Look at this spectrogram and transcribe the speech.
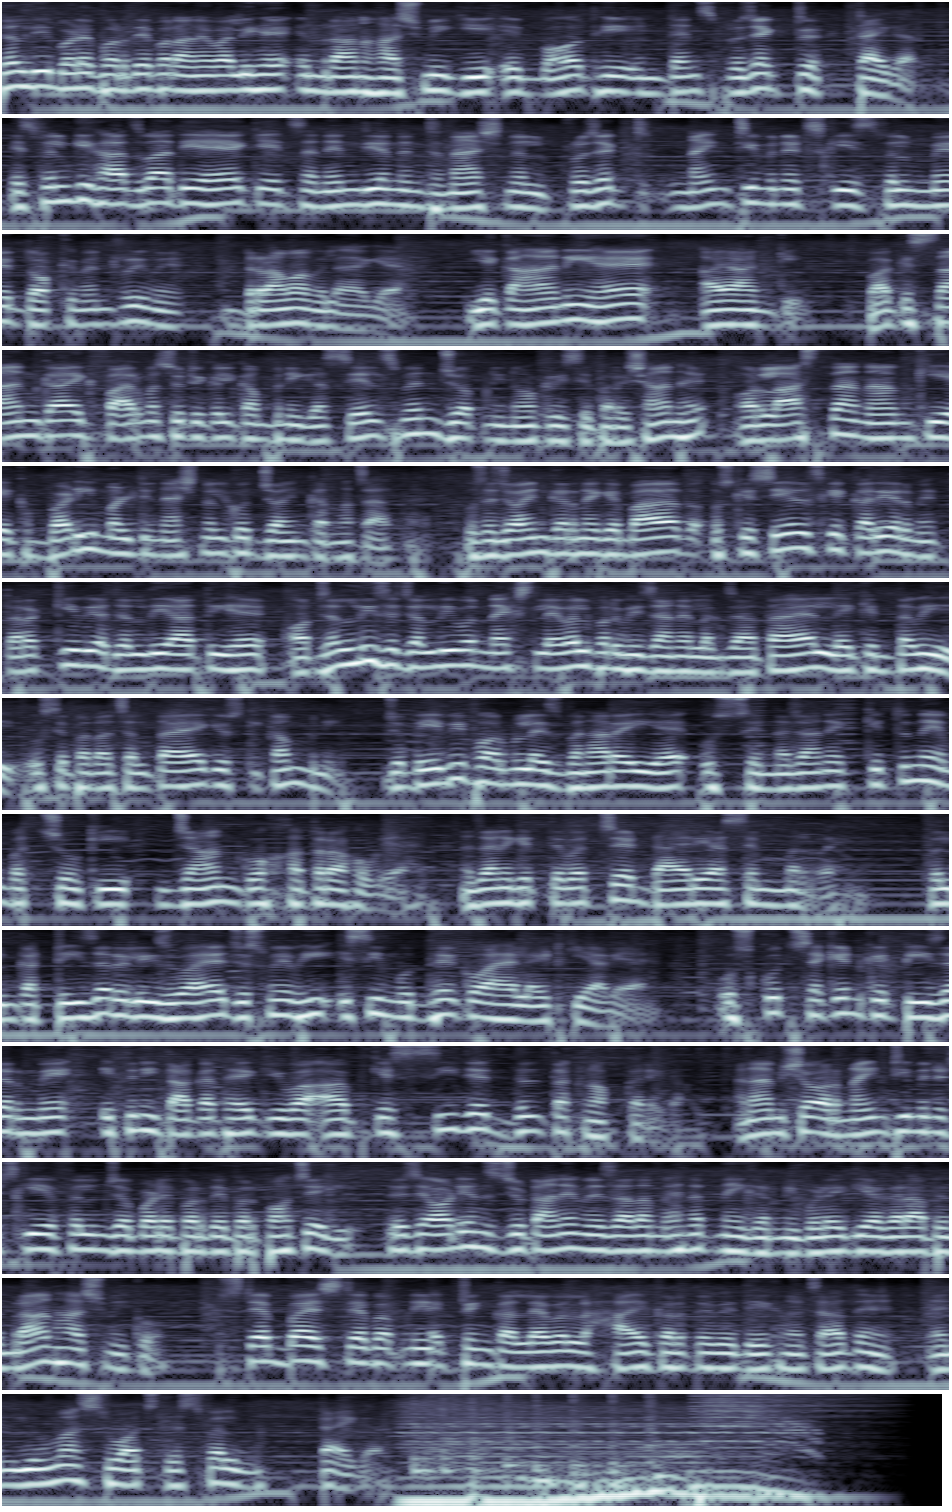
जल्दी बड़े पर्दे पर आने वाली है इमरान हाशमी की एक बहुत ही इंटेंस प्रोजेक्ट टाइगर इस फ़िल्म की खास बात यह है कि it's an Indian international project 90 minutes की इस फ़िल्म में डॉक्यूमेंट्री में ड्रामा मिलाया गया है। ये कहानी है आयान की। पाकिस्तान का एक फार्मास्यूटिकल कंपनी का सेल्समैन जो अपनी नौकरी से परेशान है और लास्ता नाम की एक बड़ी मल्टीनेशनल को ज्वाइन करना चाहता है। उसे ज्वाइन करने के बाद उसके सेल्स के करियर में तरक्की भी जल्दी आती है और जल्दी से जल्दी वो नेक्स्ट लेवल पर भी जाने लग जाता है, लेकिन तभी उसे पता चलता है कि उसकी कंपनी जो बेबी फॉर्मुलाइज बना रही है, उससे न जाने कितने बच्चों की जान को खतरा हो गया है। न जाने कितने बच्चे डायरिया से मर रहे हैं। फ़िल्म का टीजर रिलीज़ हुआ है, जिसमें भी इसी मुद्दे को हाईलाइट किया गया है। उस कुछ सेकंड के टीजर में इतनी ताकत है कि वह आपके सीधे दिल तक नॉक करेगा। And I am sure 90 minutes की ये फ़िल्म जब बड़े पर्दे पर पहुंचेगी तो इसे ऑडियंस जुटाने में ज़्यादा मेहनत नहीं करनी पड़ेगी। अगर आप इमरान हाशमी को स्टेप बाय स्टेप अपनी एक्टिंग का लेवल हाई करते हुए देखना चाहते हैं and you must watch this film Tiger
